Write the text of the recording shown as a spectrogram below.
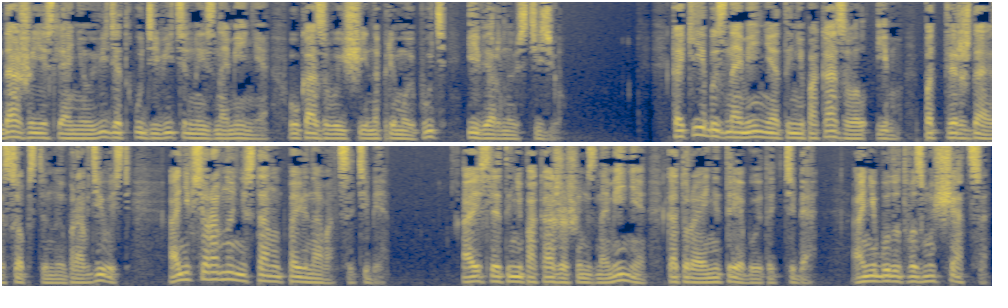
даже если они увидят удивительные знамения, указывающие на прямой путь и верную стезю. Какие бы знамения ты ни показывал им, подтверждая собственную правдивость, они все равно не станут повиноваться тебе. А если ты не покажешь им знамение, которое они требуют от тебя, они будут возмущаться,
